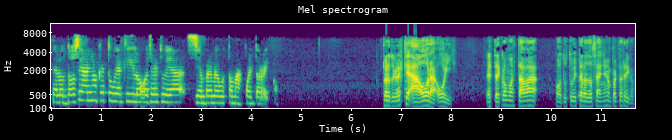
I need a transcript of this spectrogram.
de los 12 años que estuve aquí, los 8 que estuve allá, siempre me gustó más Puerto Rico. Pero tú crees que ahora, hoy, esté como estaba cuando tú estuviste a los 12 años en Puerto Rico.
